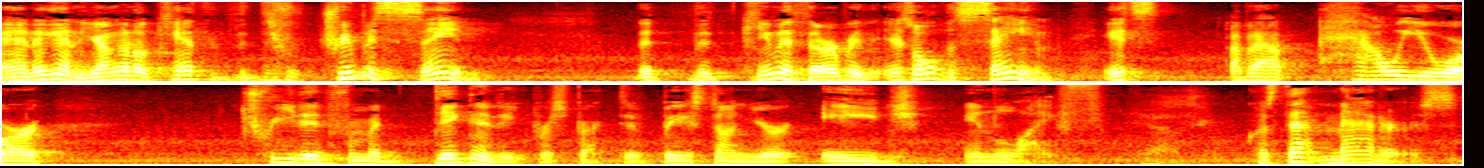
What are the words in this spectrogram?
And again, young adult cancer, the tr- treatment's the same. The, the chemotherapy is all the same. It's about how you are treated from a dignity perspective based on your age in life. Yeah. Because that matters.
